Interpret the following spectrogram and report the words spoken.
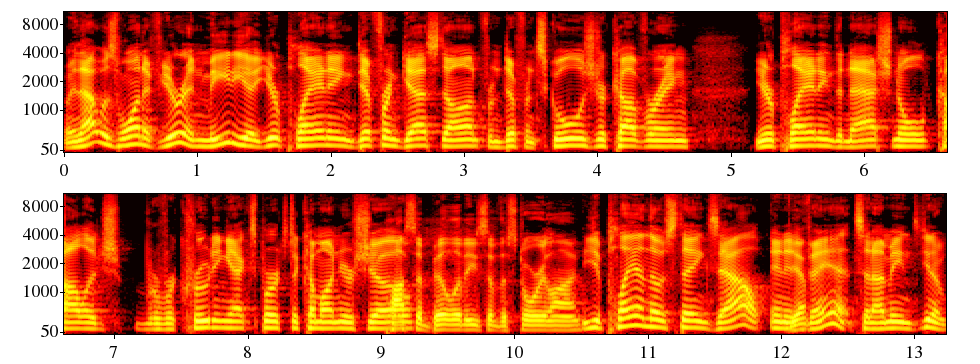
I mean, that was one. If you're in media, you're planning different guests on from different schools you're covering. You're planning the national college recruiting experts to come on your show. Possibilities of the storyline. You plan those things out in Yep. advance. And I mean, you know,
